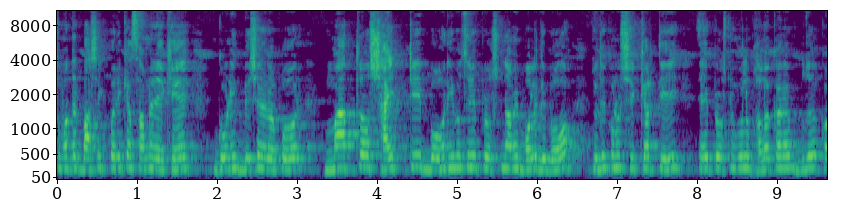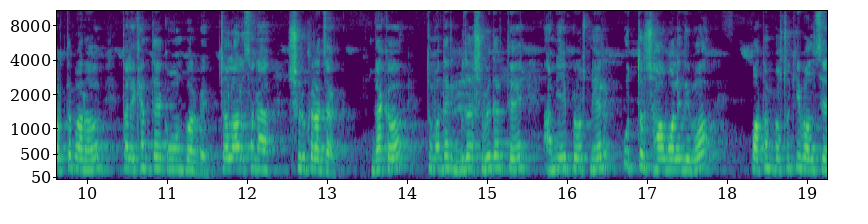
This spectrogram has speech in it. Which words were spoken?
তোমাদের বার্ষিক পরীক্ষা সামনে রেখে গণিত বিষয়ের ওপর মাত্র ষাটটি বহু নির্বাচনী প্রশ্ন আমি বলে দেব। যদি কোনো শিক্ষার্থী এই প্রশ্নগুলো ভালো করে বুঝে করতে পারো, তাহলে এখান থেকে কমন পড়বে। চলো আলোচনা শুরু করা যাক। দেখো, তোমাদের বোঝার সুবিধার্থে আমি এই প্রশ্নের উত্তর সহ বলে দেব। প্রথম প্রশ্ন কি বলছে?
